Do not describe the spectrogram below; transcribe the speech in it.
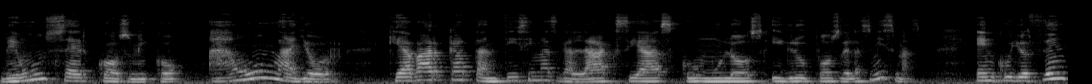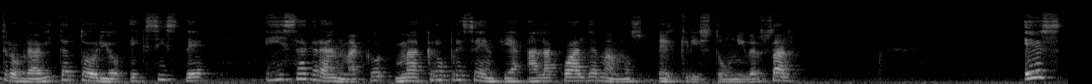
de un ser cósmico aún mayor que abarca tantísimas galaxias, cúmulos y grupos de las mismas, en cuyo centro gravitatorio existe esa gran macro, presencia a la cual llamamos el Cristo universal. Es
